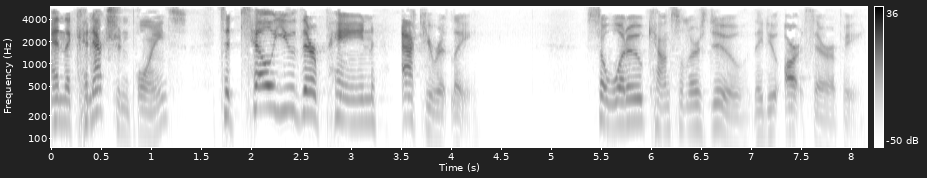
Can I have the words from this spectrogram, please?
and the connection points to tell you their pain accurately. So, what do counselors do? They do art therapy.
